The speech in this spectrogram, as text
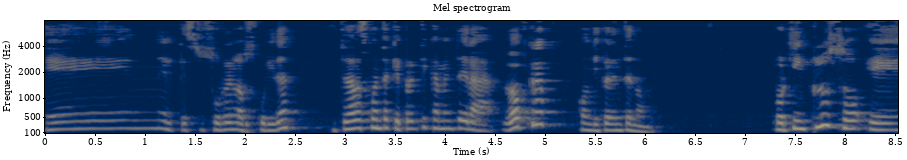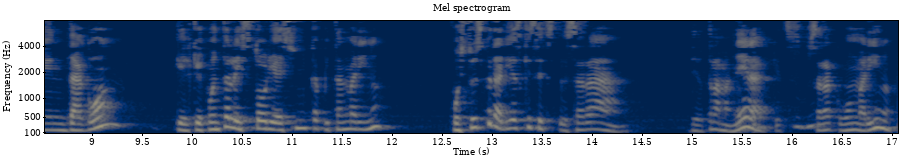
en el que susurra en la oscuridad y te dabas cuenta que prácticamente era Lovecraft con diferente nombre. Porque incluso en Dagon, que el que cuenta la historia es un capitán marino, pues tú esperarías que se expresara de otra manera, que se expresara como un marino,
